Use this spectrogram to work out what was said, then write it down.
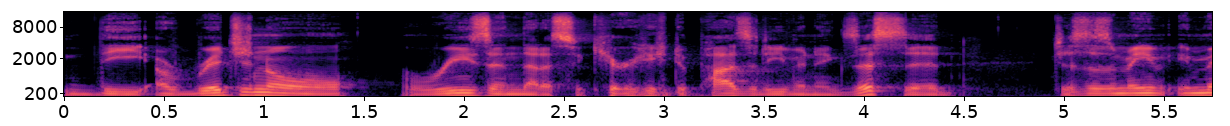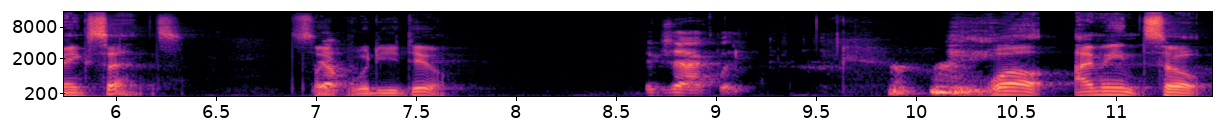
the original reason that a security deposit even existed just doesn't make it makes sense. It's like, yep. what do you do? Exactly. well, I mean, so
